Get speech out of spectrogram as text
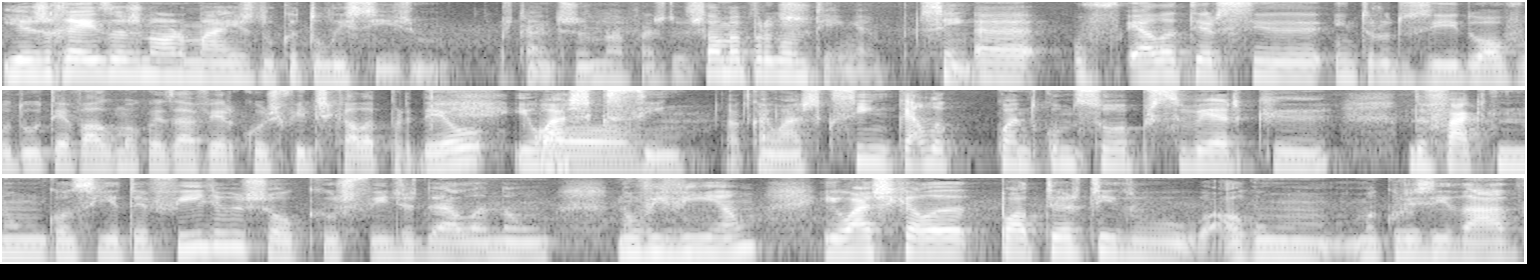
e as reisas normais do catolicismo. Portanto, juntava as duas Só uma coisas. perguntinha. Sim. F- ela ter se introduzido ao voodoo teve alguma coisa a ver com os filhos que ela perdeu? Eu Ou- acho que sim. Ok. Eu acho que sim. Que ela, quando começou a perceber que de facto não conseguia ter filhos ou que os filhos dela não, não viviam, eu acho que ela pode ter tido alguma curiosidade,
